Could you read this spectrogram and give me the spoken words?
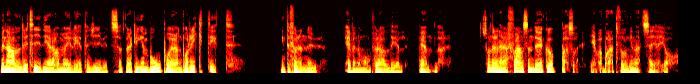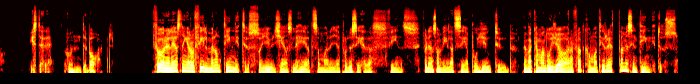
Men aldrig tidigare har möjligheten givits att verkligen bo på ön på riktigt inte förrän nu, även om hon för all del pendlar. Så när den här chansen dök upp, alltså, jag var bara tvungen att säga ja. Visst är det underbart? Föreläsningar och filmer om tinnitus och ljudkänslighet som Maria produceras finns för den som vill att se på Youtube. Men vad kan man då göra för att komma till rätta med sin tinnitus?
